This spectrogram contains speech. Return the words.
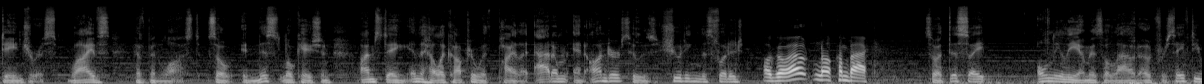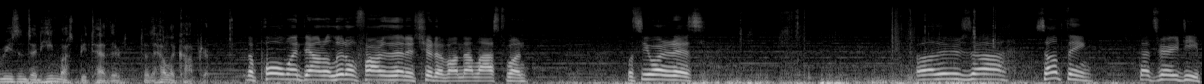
dangerous. Lives have been lost. So in this location, I'm staying in the helicopter with pilot Adam and Anders, who is shooting this footage. I'll go out and I'll come back. So at this site, only Liam is allowed out for safety reasons, and he must be tethered to the helicopter. The pole went down a little farther than it should have on that last one. We'll see what it is. Oh, there's uh, something that's very deep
